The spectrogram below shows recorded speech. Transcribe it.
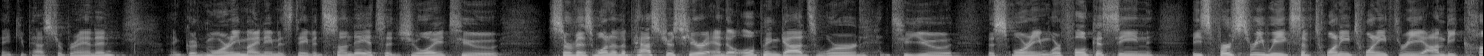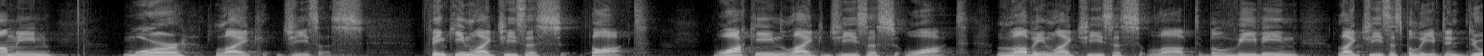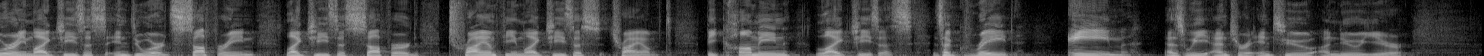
Thank you, Pastor Brandon. And good morning. My name is David Sunday. It's a joy to serve as one of the pastors here and to open God's word to you this morning. We're focusing these first three weeks of 2023 on becoming more like Jesus, thinking like Jesus thought, walking like Jesus walked, loving like Jesus loved, believing like Jesus believed, enduring like Jesus endured, suffering like Jesus suffered, triumphing like Jesus triumphed, becoming like Jesus. It's a great aim as we enter into a new year.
